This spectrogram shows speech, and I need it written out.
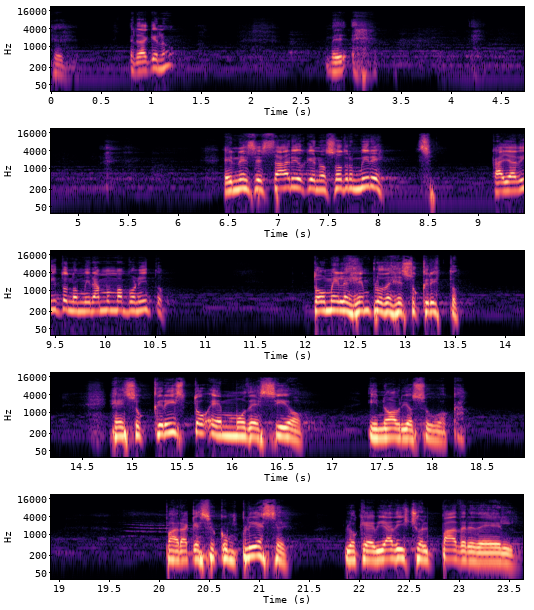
¿Verdad que no? Es necesario que nosotros, mire, calladitos nos miramos más bonitos. Tome el ejemplo de Jesucristo. Jesucristo enmudeció y no abrió su boca para que se cumpliese lo que había dicho el Padre de él.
